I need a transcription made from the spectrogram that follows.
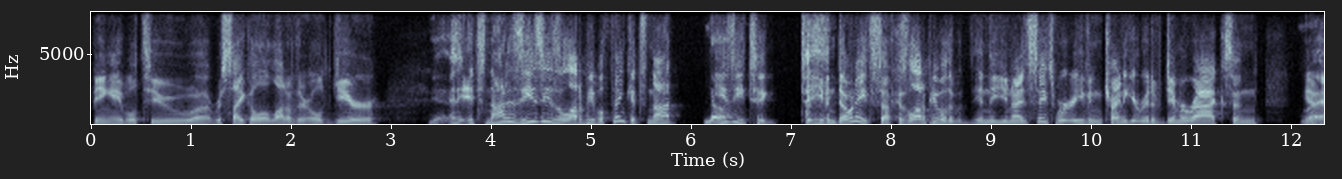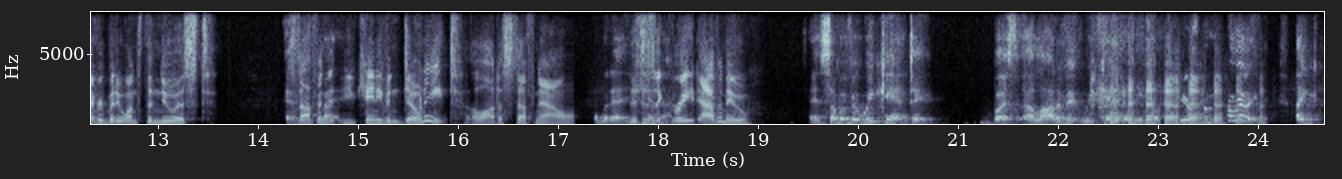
being able to uh, recycle a lot of their old gear. Yes. And it's not as easy as a lot of people think. It's not no. easy to to even donate stuff because a lot of people in the United States were even trying to get rid of dimmer racks and you right. know everybody wants the newest stuff and you can't even donate a lot of stuff now. this is a great avenue. And some of it we can't take, but a lot of it we can. And we hear from oh, really. Like,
